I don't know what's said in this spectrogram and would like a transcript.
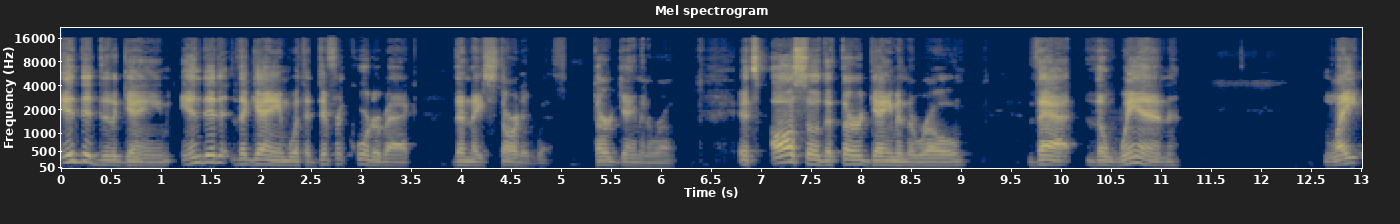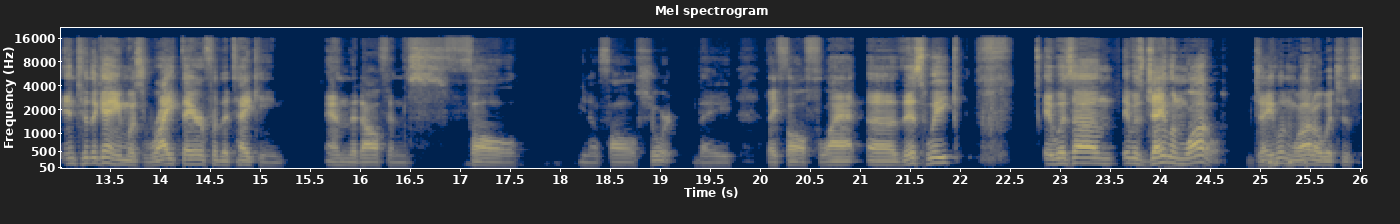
ended the game, ended the game with a different quarterback than they started with. Third game in a row. It's also the third game in the row that the win late into the game was right there for the taking, and the Dolphins fall, you know, fall short. They they fall flat. Uh, this week, it was um it was Jaylen Waddle, Jaylen Waddle, which is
